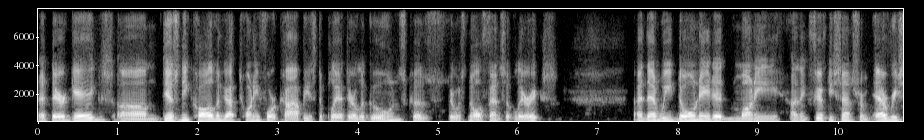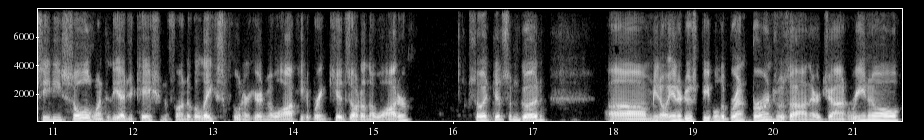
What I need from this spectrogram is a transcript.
at their gigs. Um, Disney called and got 24 copies to play at their lagoons because there was no offensive lyrics. And then we donated money. I think 50 cents from every CD sold went to the education fund of a lake schooner here in Milwaukee to bring kids out on the water. So it did some good. Um, you know, introduced people to Brent Burns was on there, John Reno,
